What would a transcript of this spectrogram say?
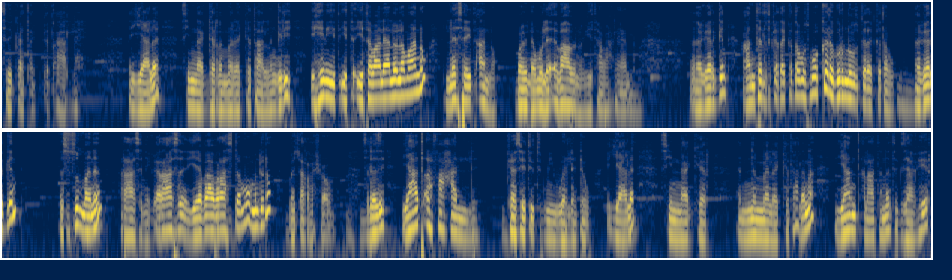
ትቀጠቅጣለህ እያለ ሲናገር እንመለከታል እንግዲህ ይሄን እየተባለ ያለው ለማን ነው? ለሰይጣን ነው ወይም ደግሞ ለእባብ ነው እየተባለ ያለው። ነገር ግን አንተ ልትቀጠቅጠው የምትሞክር እግሩን ነው የምትቀጠቅጠው። ነገር ግን እሱ መንን ራስን ራስ የእባብ ራስ ደግሞ ምንድ ነው መጨረሻው ነው። ስለዚህ ያጠፋሃል ከሴቲቱ የሚወለደው እያለ ሲናገር እንመለከታልና ያን ጠላትነት እግዚአብሔር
